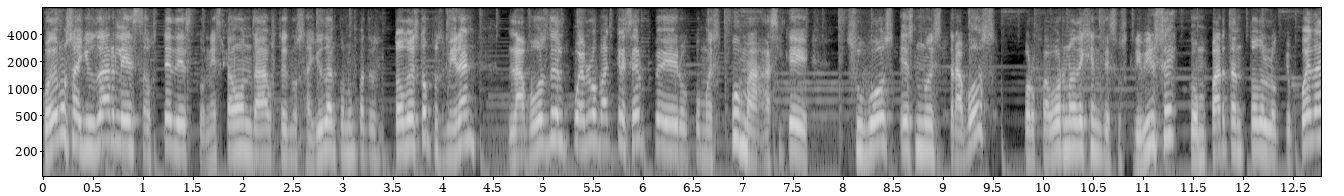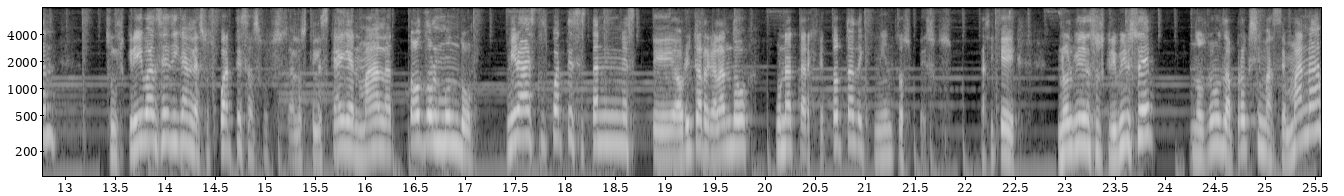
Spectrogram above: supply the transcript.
podemos ayudarles a ustedes con esta onda, ustedes nos ayudan con un patrocinio, todo esto, pues miren, la voz del pueblo va a crecer, pero como espuma, así que su voz es nuestra voz, por favor no dejen de suscribirse, compartan todo lo que puedan, suscríbanse, díganle a sus cuates, a, sus, a los que les caigan mal, a todo el mundo. Mira, estos cuates están este, ahorita regalando una tarjetota de 500 pesos. Así que no olviden suscribirse. Nos vemos la próxima semana.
